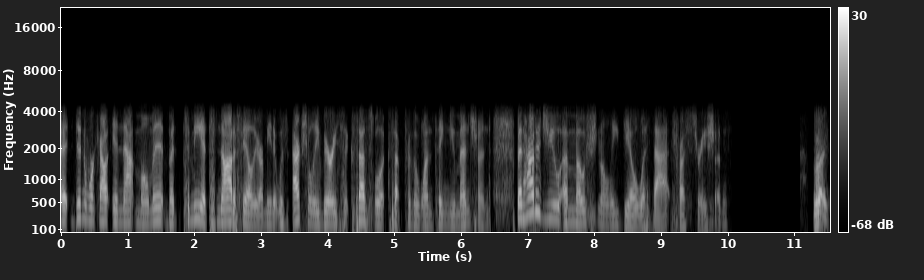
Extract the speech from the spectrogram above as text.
it didn't work out in that moment, but to me, it's not a failure. I mean, it was actually very successful, except for the one thing you mentioned. But how did you emotionally deal with that frustration? Right.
